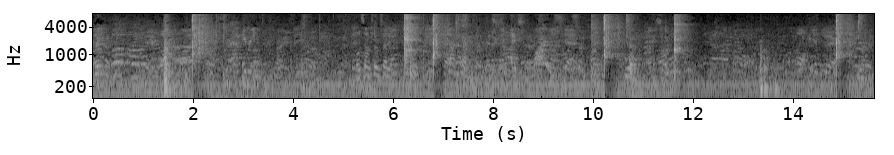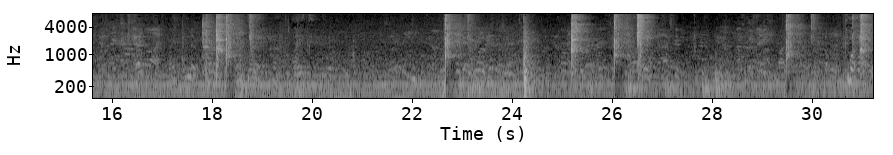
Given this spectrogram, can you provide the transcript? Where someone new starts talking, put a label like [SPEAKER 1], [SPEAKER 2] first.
[SPEAKER 1] Hey, Reed. Don't sound so excited. Excellent. Cool. what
